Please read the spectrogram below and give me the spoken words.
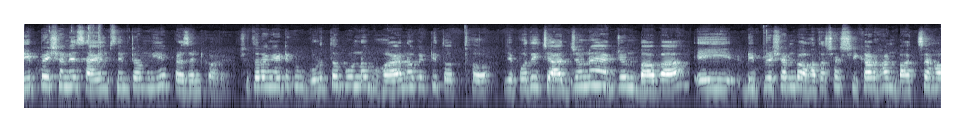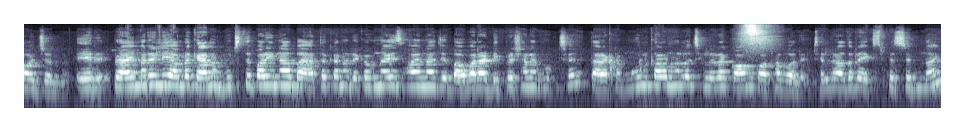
ডিপ্রেশনের সাইন সিমটম নিয়ে প্রেজেন্ট করে। সুতরাং এটি খুব গুরুত্বপূর্ণ, ভয়ানক একটি তথ্য যে প্রতি চারজনে একজন বাবা এই ডিপ্রেশন বা হতাশার শিকার হন বাচ্চা হওয়ার জন্য। এর প্রাইমারিলি আমরা কেন বুঝতে পারি না বা এত কেন রেকগনাইজ হয় না যে বাবারা ডিপ্রেশনে ভুগছে? তার একটা মূল কারণ হলো ছেলেরা কম কথা বলে। ছেলেরা অতটা এক্সপ্রেসিভ নয়।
